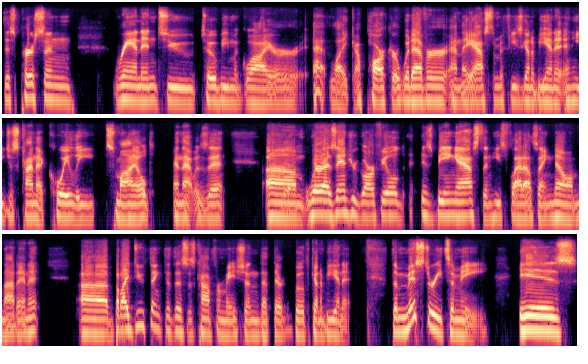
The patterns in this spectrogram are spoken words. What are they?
this person ran into Tobey Maguire at like a park or whatever, and they asked him if he's going to be in it, and he just kind of coyly smiled, and that was it. Um, Whereas Andrew Garfield is being asked, and he's flat out saying, "No, I'm not in it." Uh, but I do think that this is confirmation that they're both going to be in it. The mystery to me is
